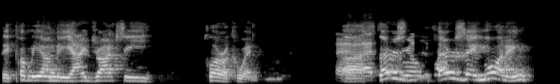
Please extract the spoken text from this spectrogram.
they put me on the hydroxychloroquine. And Uh, Thursday, really Thursday morning,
